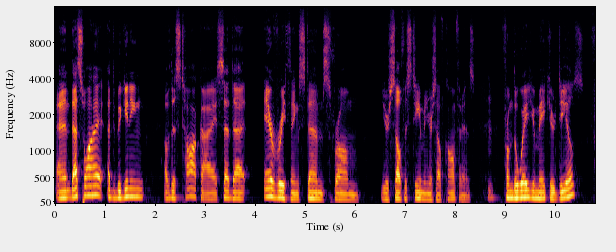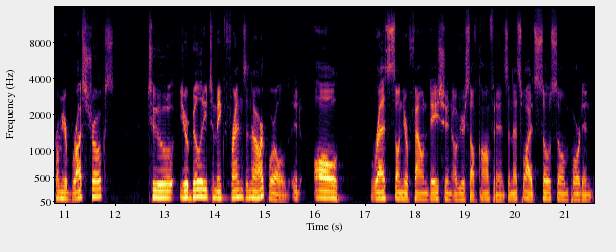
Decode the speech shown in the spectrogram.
And that's why at the beginning of this talk, I said that everything stems from your self esteem and your self confidence. Hmm. From the way you make your deals, from your brushstrokes, to your ability to make friends in the art world. It all rests on your foundation of your self confidence. And that's why it's so, so important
